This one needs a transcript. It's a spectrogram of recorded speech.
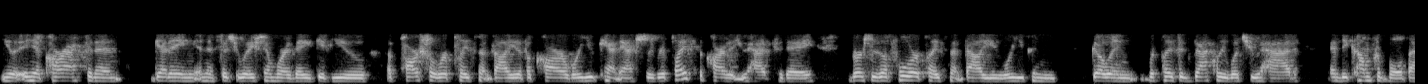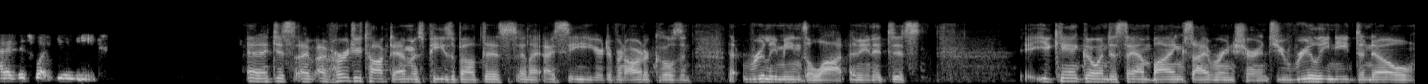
you know, in a car accident, getting in a situation where they give you a partial replacement value of a car where you can't actually replace the car that you had today versus a full replacement value where you can go and replace exactly what you had and be comfortable that it is what you need. And I just, I've heard you talk to MSPs about this, and I, I see your different articles, and that really means a lot. I mean, it just, you can't go and just say I'm buying cyber insurance. You really need to know,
